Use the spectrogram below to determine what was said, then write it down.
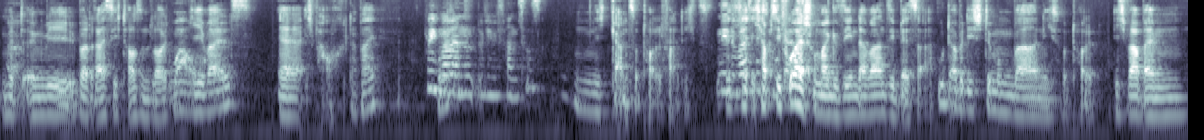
Mit Ah. irgendwie über 30.000 Leuten Wow. jeweils. Äh, ich war auch dabei. Wie, waren, wie fandest du es? Nicht ganz so toll fand ich's. Nee, du ich ich habe sie vorher schon mal gesehen, da waren sie besser. Gut, aber die Stimmung war nicht so toll. Ich war beim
